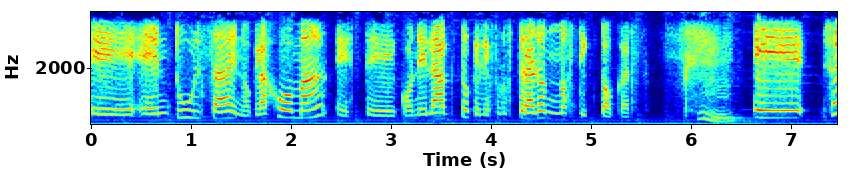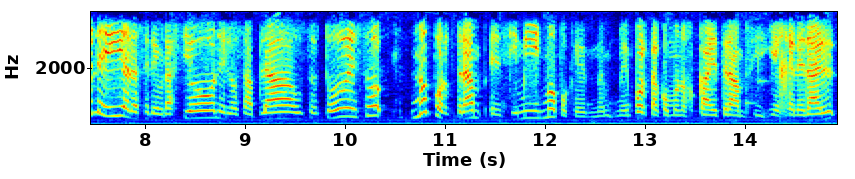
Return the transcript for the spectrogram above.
eh, en Tulsa, en Oklahoma, este, con el acto que le frustraron unos TikTokers. Mm. Eh, yo leía las celebraciones, los aplausos, todo eso, no por Trump en sí mismo, porque no, no importa cómo nos cae Trump, y, y en general,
